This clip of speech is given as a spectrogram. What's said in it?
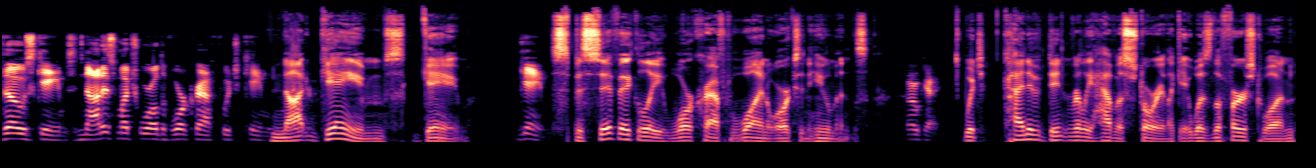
those games, not as much World of Warcraft, which came later. not games, game. games. Specifically Warcraft 1 Orcs and Humans, Okay, which kind of didn't really have a story. Like it was the first one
